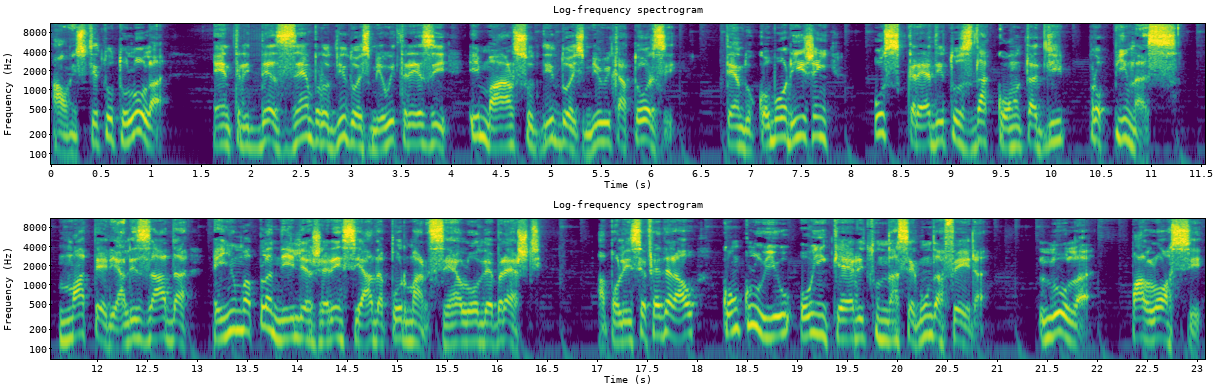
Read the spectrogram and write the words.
ao Instituto Lula entre dezembro de 2013 e março de 2014, tendo como origem os créditos da conta de propinas materializada em uma planilha gerenciada por Marcelo Odebrecht. A Polícia Federal concluiu o inquérito na segunda-feira. Lula, Palocci,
